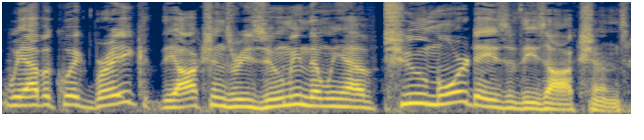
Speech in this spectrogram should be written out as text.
we have a quick break. The auction's resuming. Then we have two more days of these auctions.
